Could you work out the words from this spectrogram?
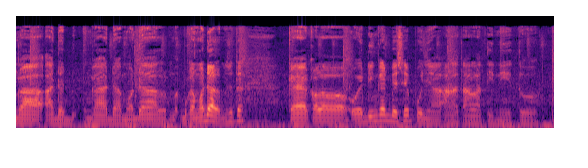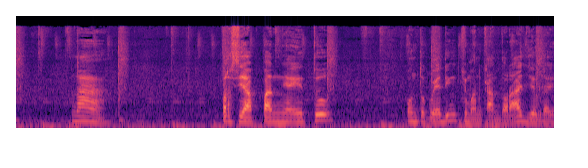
nggak ada nggak ada modal, bukan modal maksudnya. Kayak kalau wedding kan biasanya punya alat-alat ini itu. Nah, persiapannya itu untuk wedding cuman kantor aja, Bray.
